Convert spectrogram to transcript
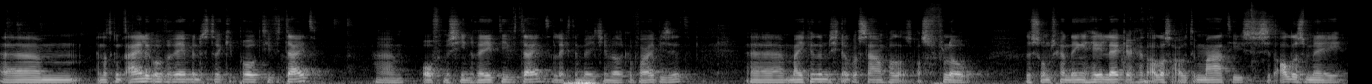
Um, en dat komt eigenlijk overeen met een stukje productiviteit. Um, of misschien reactiviteit, dat ligt een beetje in welke vibe je zit. Maar je kunt het misschien ook wel samenvatten als, als flow. Dus soms gaan dingen heel lekker, gaat alles automatisch, zit alles mee.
